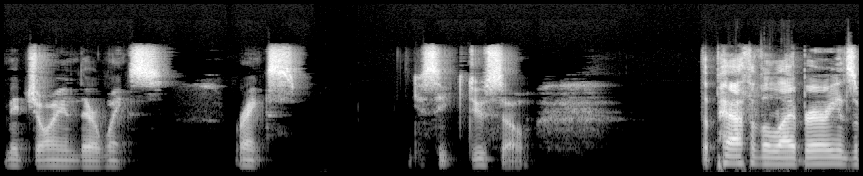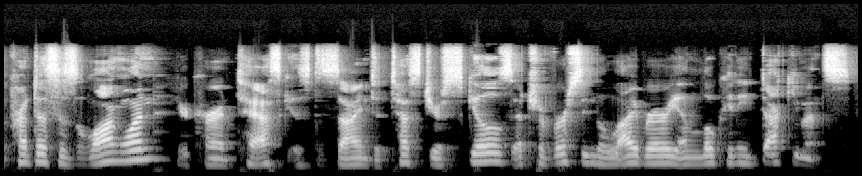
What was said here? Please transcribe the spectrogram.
may join their winks, ranks. You seek to do so. The path of a librarian's apprentice is a long one. Your current task is designed to test your skills at traversing the library and locating documents.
